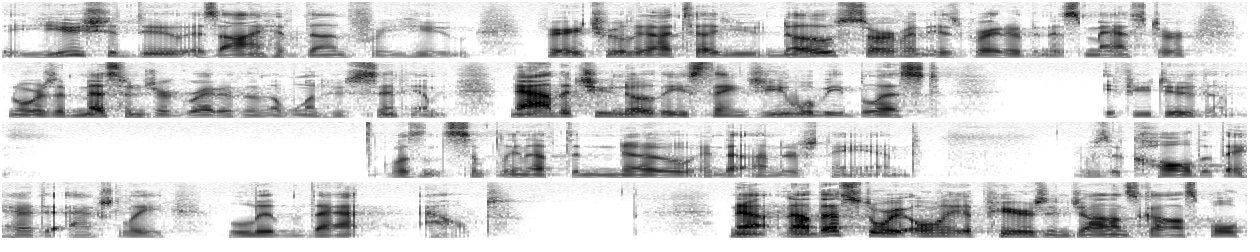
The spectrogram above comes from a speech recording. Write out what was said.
that you should do as I have done for you. Very truly, I tell you, no servant is greater than his master, nor is a messenger greater than the one who sent him. Now that you know these things, you will be blessed if you do them. It wasn't simply enough to know and to understand, it was a call that they had to actually live that out. Now, now that story only appears in John's gospel,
